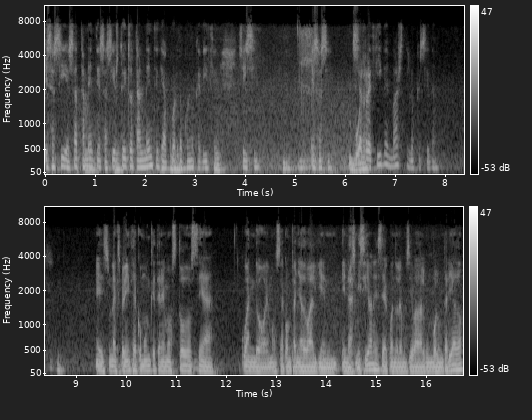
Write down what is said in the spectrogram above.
Es así, exactamente, es así. Estoy totalmente de acuerdo con lo que dicen. Sí, sí, es así. Se recibe más de lo que se da. Es una experiencia común que tenemos todos, sea cuando hemos acompañado a alguien en las misiones, sea cuando le hemos llevado a algún voluntariado,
